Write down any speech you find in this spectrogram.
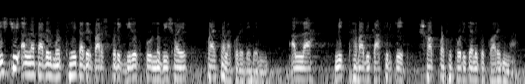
নিশ্চয়ই আল্লাহ তাদের মধ্যে তাদের পারস্পরিক বিরোধপূর্ণ বিষয়ে ফয়সালা করে দেবেন আল্লাহ মিথ্যাবাদী কাফিরকে সৎ পথে পরিচালিত করেন না।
